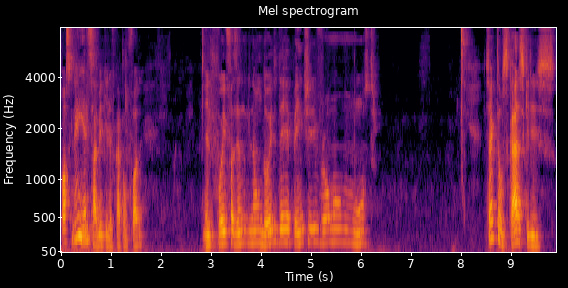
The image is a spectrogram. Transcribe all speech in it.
Posso que nem ele sabia que ele ia ficar tão foda. Ele foi fazendo que não doido e de repente ele virou um monstro. Será que tem uns caras que eles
